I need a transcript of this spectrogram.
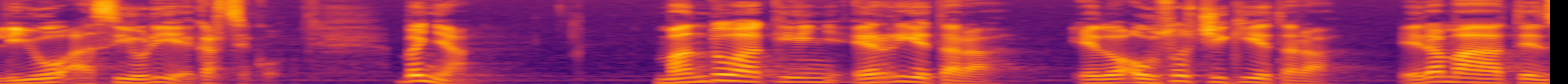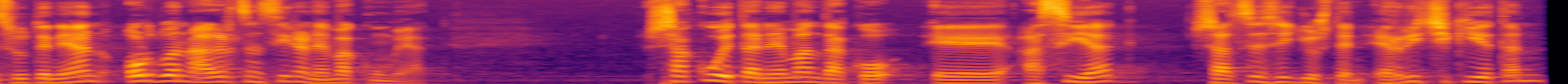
lio hazi hori ekartzeko. Baina, mandoakin herrietara edo auzo txikietara eramaten zutenean, orduan agertzen ziren emakumeak. Sakuetan emandako e, haziak saltzen zituzten herri txikietan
